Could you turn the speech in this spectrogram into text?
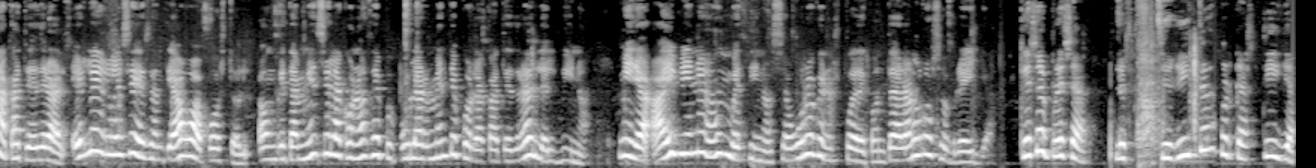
una catedral, es la iglesia de Santiago Apóstol, aunque también se la conoce popularmente por la Catedral del Vino. Mira, ahí viene un vecino, seguro que nos puede contar algo sobre ella. ¡Qué sorpresa! Los chiquitos por Castilla.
